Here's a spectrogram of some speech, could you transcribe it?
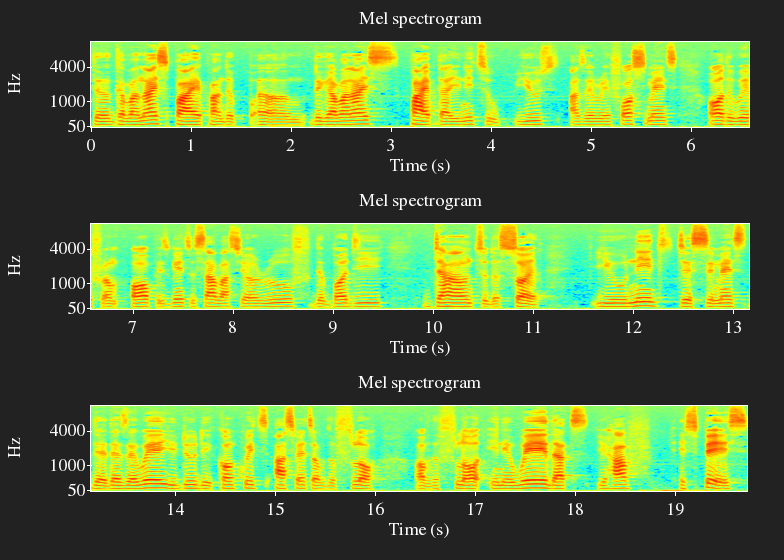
the galvanized pipe and the, um, the galvanized pipe that you need to use as a reinforcement all the way from up is going to serve as your roof, the body down to the soil. You need the cement. There. There's a way you do the concrete aspect of the floor of the floor in a way that you have a space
